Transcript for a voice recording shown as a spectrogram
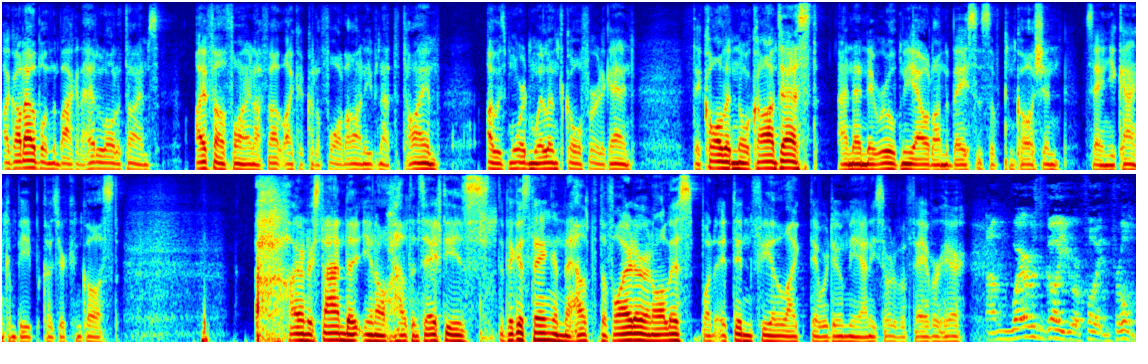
I got elbowed in the back of the head a lot of times. I felt fine. I felt like I could have fought on even at the time. I was more than willing to go for it again. They called it no contest, and then they ruled me out on the basis of concussion, saying you can't compete because you're concussed. I understand that you know health and safety is the biggest thing, and the health of the fighter and all this, but it didn't feel like they were doing me any sort of a favor here. And where was the guy you were fighting from?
